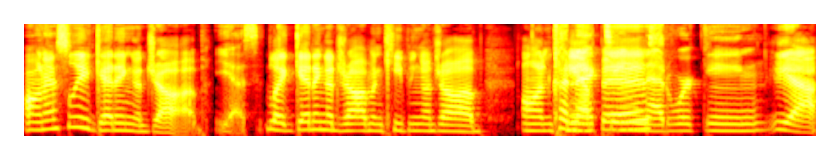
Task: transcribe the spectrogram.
honestly getting a job Yes. like getting a job and keeping a job on Connecting, campus. networking. Yeah.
